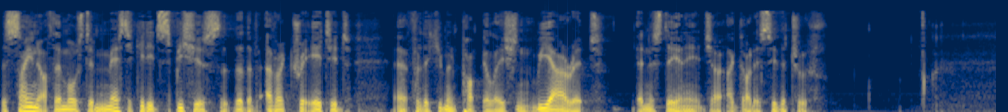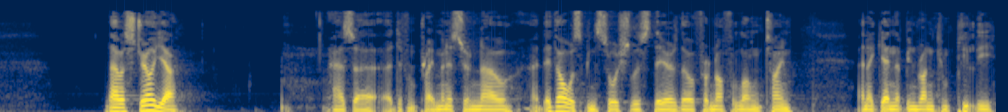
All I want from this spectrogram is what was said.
the sign of the most domesticated species that, that they've ever created uh, for the human population. We are it in this day and age. I, I gotta see the truth. Now Australia has a, a different prime minister now. Uh, they've always been socialists there, though, for an awful long time. And again, they've been run completely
